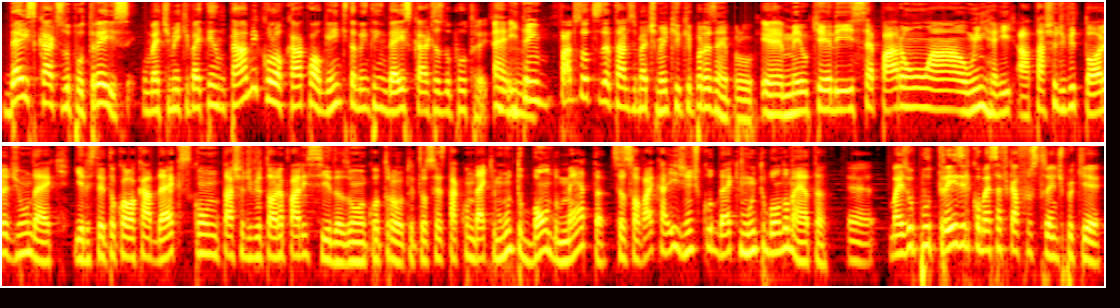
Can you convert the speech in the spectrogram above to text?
10 cartas do Pool 3, o matchmaking vai tentar me colocar com alguém que também tem 10 cartas do Pool 3. É, e tem vários outros detalhes de matchmaking que, por exemplo, é meio que eles separam a win rate, a taxa de vitória de um deck. E eles tentam colocar decks com taxa de vitória parecidas uma contra a outra. Então, se você está com um deck muito bom do meta, você só vai cair gente com o deck muito bom do meta. É, mas o Pool 3 ele começa a ficar frustrante porque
